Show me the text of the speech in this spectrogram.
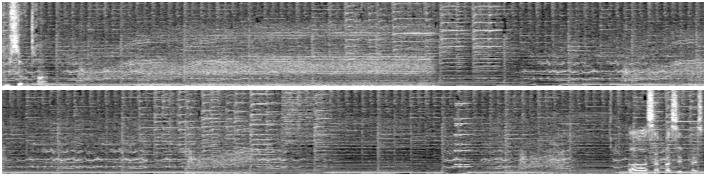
pousser au train. Ah, ça passait presque.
